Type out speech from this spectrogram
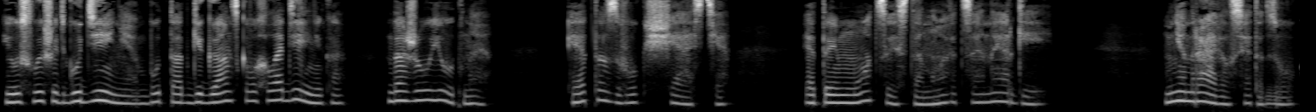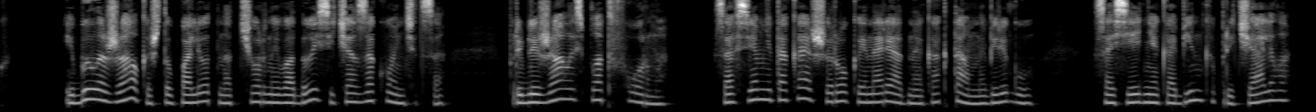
и услышать гудение, будто от гигантского холодильника, даже уютное. Это звук счастья. Это эмоции становятся энергией. Мне нравился этот звук. И было жалко, что полет над черной водой сейчас закончится. Приближалась платформа, совсем не такая широкая и нарядная, как там, на берегу. Соседняя кабинка причалила —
